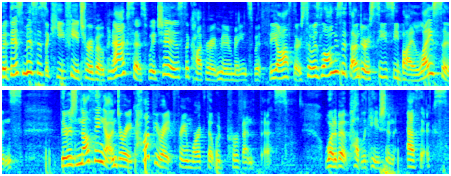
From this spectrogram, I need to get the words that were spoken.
But this misses a key feature of open access, which is the copyright remains with the author. So as long as it's under a CC BY license, there's nothing under a copyright framework that would prevent this. What about publication ethics?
